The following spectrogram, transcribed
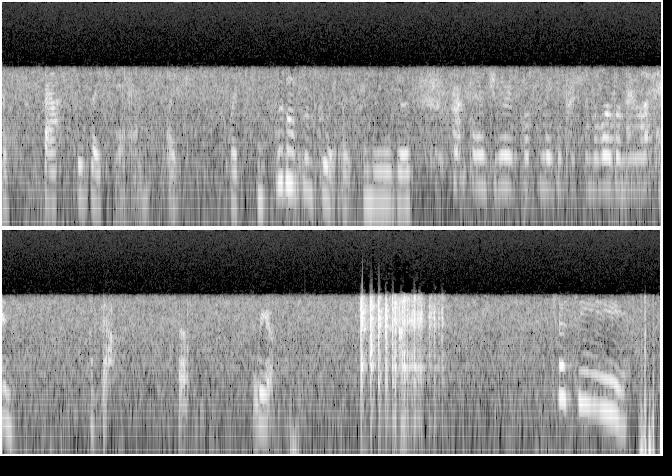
as fast as I can. Like, like, little bit good. Like, and then you go, Rocket Engineer is the most amazing person in the world and I love him. Like that. So, here we go. Jesse!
